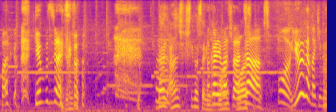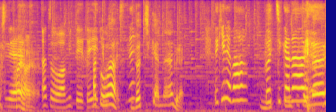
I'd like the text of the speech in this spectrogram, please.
まあ現物じゃないですか大安心してください。わかりましたじゃあもう優雅な気持ちで、あとは見ていていいってことですね、どっちかなぐらい。できればどっちかなぐらい。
